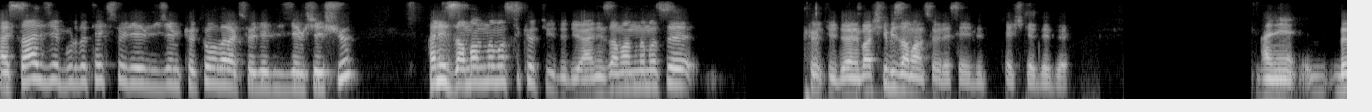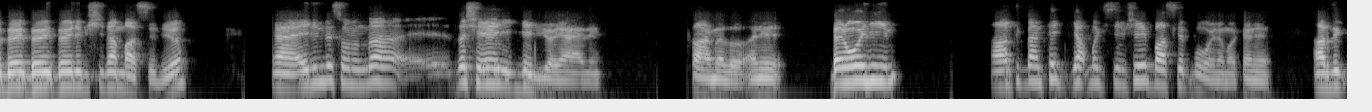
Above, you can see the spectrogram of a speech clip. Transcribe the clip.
Yani sadece burada tek söyleyebileceğim, kötü olarak söyleyebileceğim şey şu. Hani zamanlaması kötüydü diyor. Yani zamanlaması kötüydü. Yani başka bir zaman söyleseydi keşke dedi. Hani böyle, böyle bir şeyden bahsediyor. Yani elinde sonunda e, da şeye geliyor yani. Carmelo. Hani ben oynayayım. Artık ben tek yapmak istediğim şey basketbol oynamak. Hani artık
